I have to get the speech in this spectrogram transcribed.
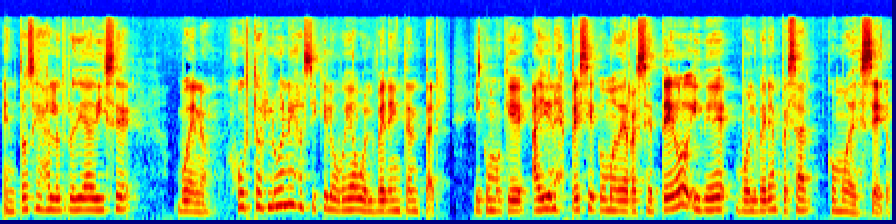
Entonces al otro día dice, bueno, justo es lunes, así que lo voy a volver a intentar. Y como que hay una especie como de reseteo y de volver a empezar como de cero.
